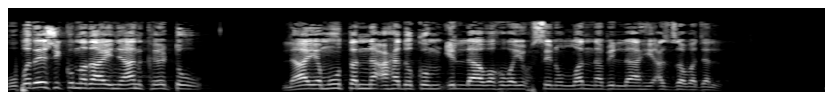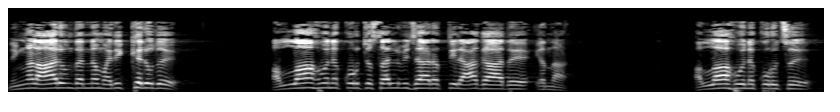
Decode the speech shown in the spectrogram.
ഉപദേശിക്കുന്നതായി ഞാൻ കേട്ടു. ലായമൂത്തന്ന അഹദുക്കും ഇല്ലാ വഹുവ വജൽ. നിങ്ങൾ ആരും തന്നെ മരിക്കരുത്. അള്ളാഹുവിനെ കുറിച്ച് സൽവിചാരത്തിലാകാതെ എന്നാണ്. അള്ളാഹുവിനെ കുറിച്ച്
